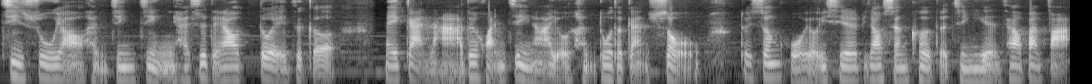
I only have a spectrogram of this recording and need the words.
技术要很精进，你还是得要对这个美感啊，对环境啊有很多的感受，对生活有一些比较深刻的经验，才有办法。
